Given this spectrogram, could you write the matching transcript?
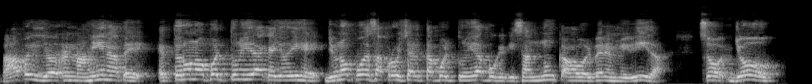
papi, yo imagínate, esto era una oportunidad que yo dije, yo no puedo desaprovechar esta oportunidad porque quizás nunca va a volver en mi vida. So, yo,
